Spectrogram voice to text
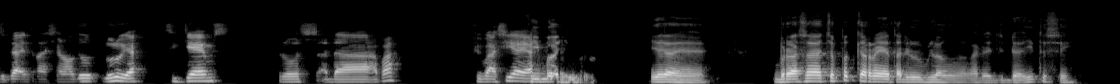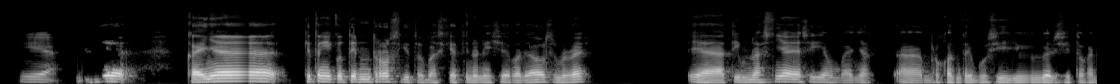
jeda internasional dulu, dulu ya. Si Games terus ada apa? FIBA Asia ya. FIBA juga. Iya, iya. iya. Berasa cepet karena ya tadi lu bilang ada jeda itu sih. Iya, Jadinya kayaknya kita ngikutin terus gitu basket Indonesia. Padahal sebenarnya ya timnasnya ya sih yang banyak eh, berkontribusi juga di situ kan.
